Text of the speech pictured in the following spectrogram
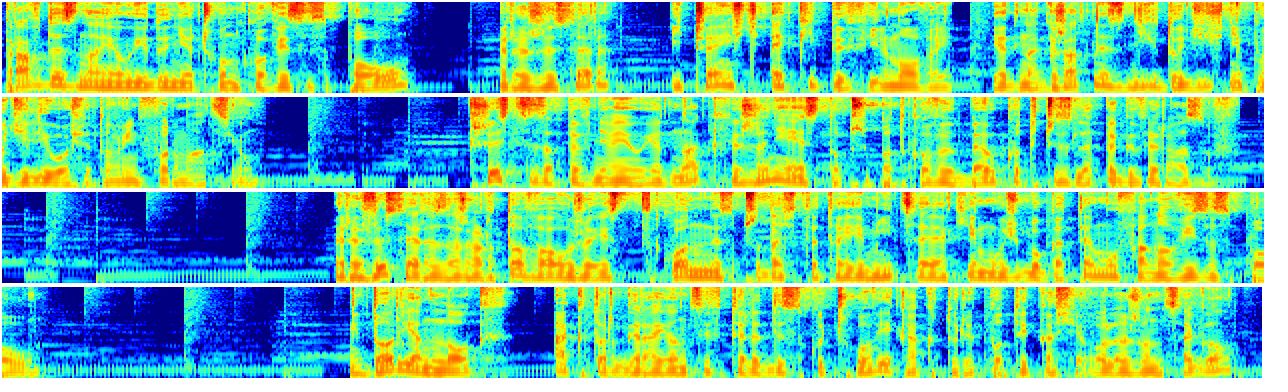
Prawdę znają jedynie członkowie zespołu, reżyser i część ekipy filmowej, jednak żadne z nich do dziś nie podzieliło się tą informacją. Wszyscy zapewniają jednak, że nie jest to przypadkowy bełkot czy zlepek wyrazów. Reżyser zażartował, że jest skłonny sprzedać tę tajemnicę jakiemuś bogatemu fanowi zespołu. Dorian Locke, aktor grający w teledysku człowieka, który potyka się o leżącego,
